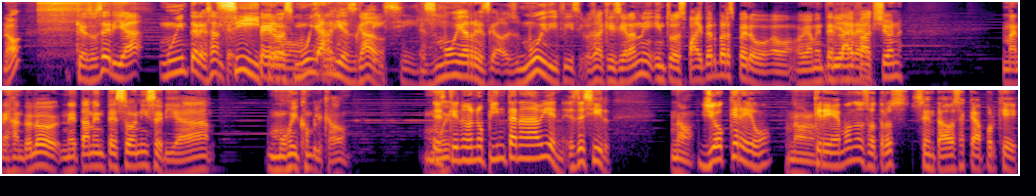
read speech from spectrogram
¿No? Que eso sería muy interesante. Sí, pero, pero es muy arriesgado. sí. Es muy arriesgado, es muy difícil. O sea, que hicieran Into Spider-Verse, pero obviamente en live action, manejándolo netamente Sony sería muy complicado. Es que no, no pinta nada bien. Es decir, No, yo creo, no, no. creemos nosotros sentados acá porque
